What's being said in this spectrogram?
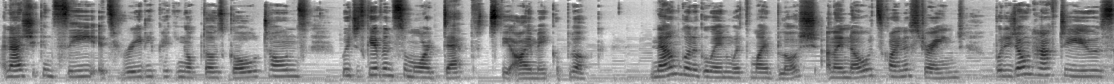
and as you can see it's really picking up those gold tones which is giving some more depth to the eye makeup look. Now I'm going to go in with my blush and I know it's kind of strange but you don't have to use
